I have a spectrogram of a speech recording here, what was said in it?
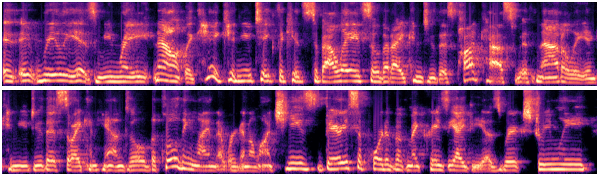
It, it, really is. I mean, right now, like, hey, can you take the kids to ballet so that I can do this podcast with Natalie? And can you do this so I can handle the clothing line that we're going to launch? He's very supportive of my crazy ideas. We're extremely,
